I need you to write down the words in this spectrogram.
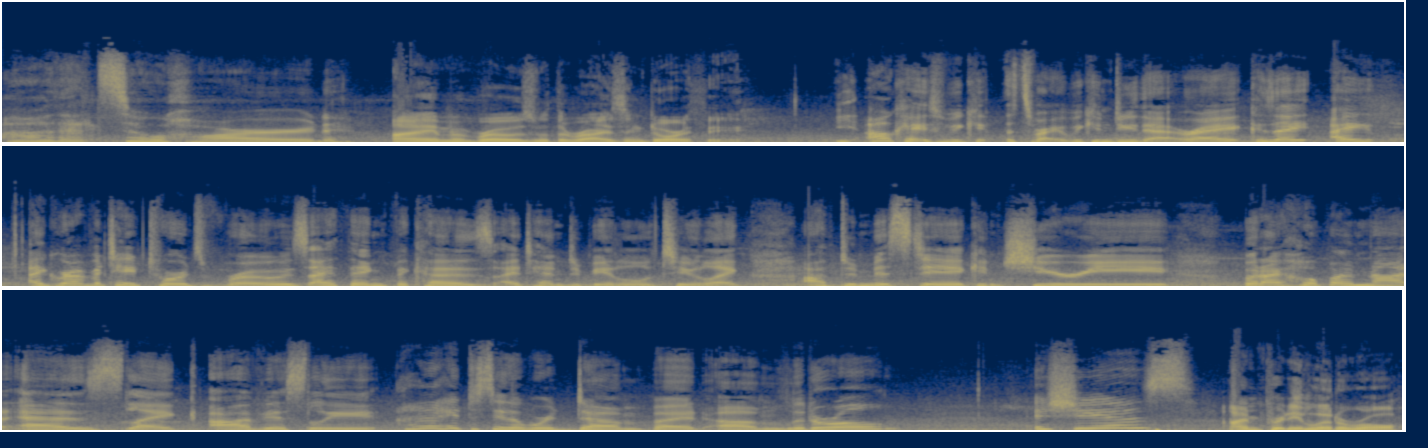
Oh, that's so hard. I'm Rose with the Rising Dorothy. Yeah, Okay, so we can, that's right. We can do that, right? Because I, I, I gravitate towards Rose, I think, because I tend to be a little too like optimistic and cheery. But I hope I'm not as like obviously. I hate to say the word dumb, but um, literal as she is. I'm pretty literal.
